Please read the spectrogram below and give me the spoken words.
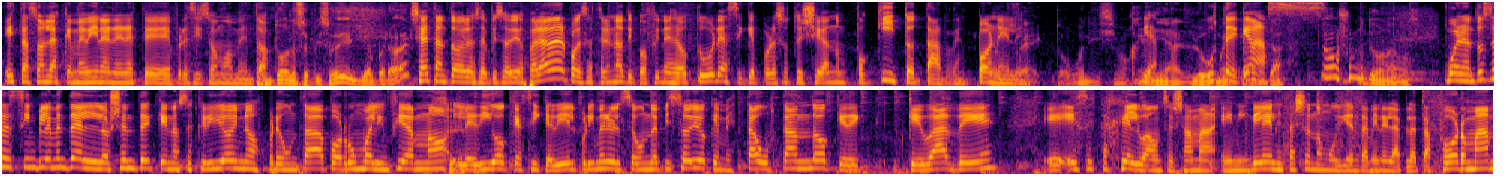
Estas son las que me vienen en este preciso momento. ¿Están todos los episodios ya para ver? Ya están todos los episodios para ver porque se estrenó tipo fines de octubre, así que por eso estoy llegando un poquito tarde. Ponele. Perfecto, buenísimo, genial. Lu, ¿Usted qué más? No, yo no tengo nada más. Bueno, entonces simplemente el oyente que nos escribió y nos preguntaba por Rumbo al Infierno, Sí. le digo que sí, que vi el primero y el segundo episodio, que me está gustando, que, que va de... eh, es esta Hellbound, se llama en inglés, le está yendo muy bien también en la plataforma,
